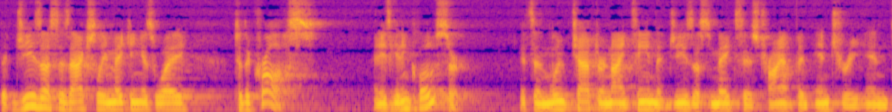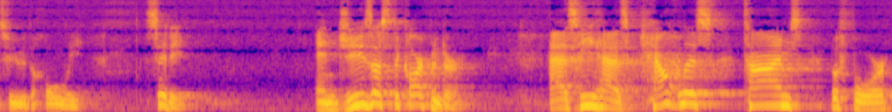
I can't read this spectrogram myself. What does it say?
That Jesus is actually making his way to the cross, and he's getting closer. It's in Luke chapter 19 that Jesus makes his triumphant entry into the holy city. And Jesus the carpenter, as he has countless times before,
